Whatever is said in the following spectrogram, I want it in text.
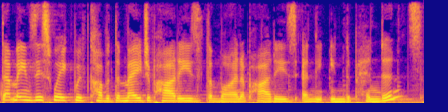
That means this week we've covered the major parties, the minor parties, and the independents.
